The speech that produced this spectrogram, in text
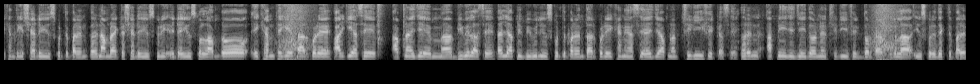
এখান থেকে শ্যাডো ইউজ করতে পারেন। ধরেন আমরা একটা শ্যাডো ইউজ করি, এটা ইউজ করলাম। তো এখান থেকে তারপরে আর কি আছে? আপনার যে ভিভেল আছে তাহলে আপনি ভিভেল ইউজ করতে পারেন। তারপরে এখানে আছে যে আপনার থ্রি ইফেক্ট আছে। ধরেন আপনি যে, যেই ধরনের থ্রি ইফেক্ট দরকার, সেগুলা ইউজ করে দেখতে পারেন।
